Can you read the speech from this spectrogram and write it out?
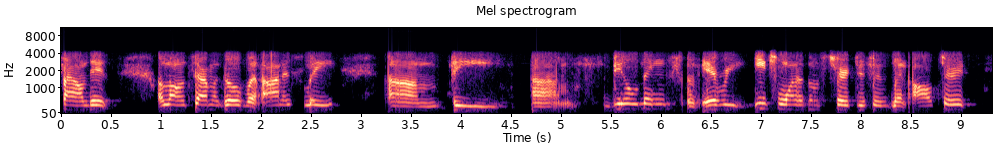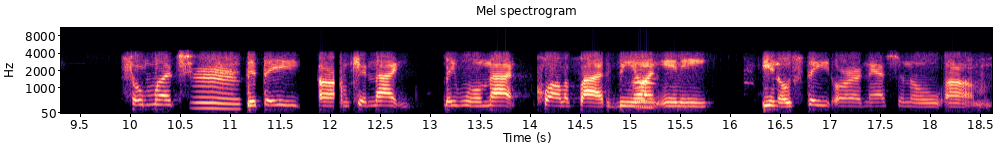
founded a long time ago, but honestly, um, the um, buildings of every each one of those churches has been altered so much mm. that they um, cannot, they will not qualify to be on any, you know, state or national. Um,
